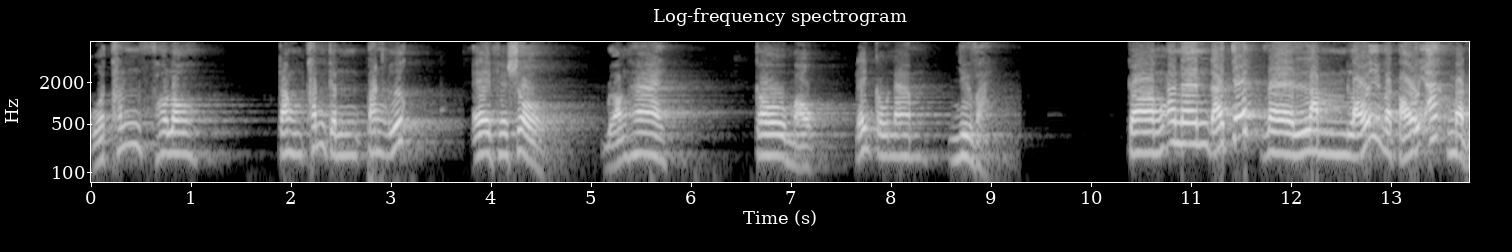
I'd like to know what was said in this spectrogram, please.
của thánh phaolô trong thánh kinh tăng ước Epheso đoạn 2 câu 1 đến câu 5 như vậy. Còn anh em đã chết về lầm lỗi và tội ác mình,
